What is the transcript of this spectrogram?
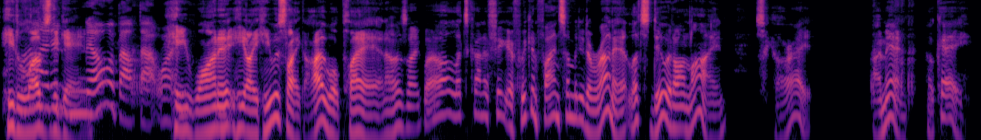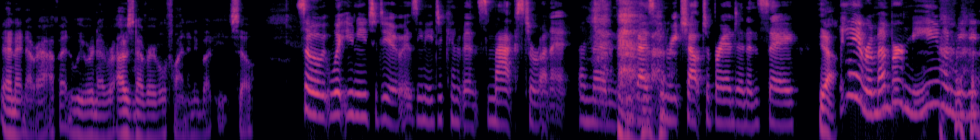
he oh, loves the game. Know about that one? He wanted he like he was like I will play, and I was like, well, let's kind of figure if we can find somebody to run it, let's do it online. It's like all right, I'm in. Okay. And it never happened. We were never, I was never able to find anybody. So, so what you need to do is you need to convince Max to run it. And then you guys can reach out to Brandon and say, yeah. Hey, remember me when we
